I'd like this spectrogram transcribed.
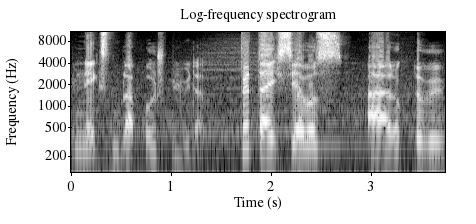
im nächsten Blood Bowl Spiel wieder. Für euch, Servus, euer Dr. Wü.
